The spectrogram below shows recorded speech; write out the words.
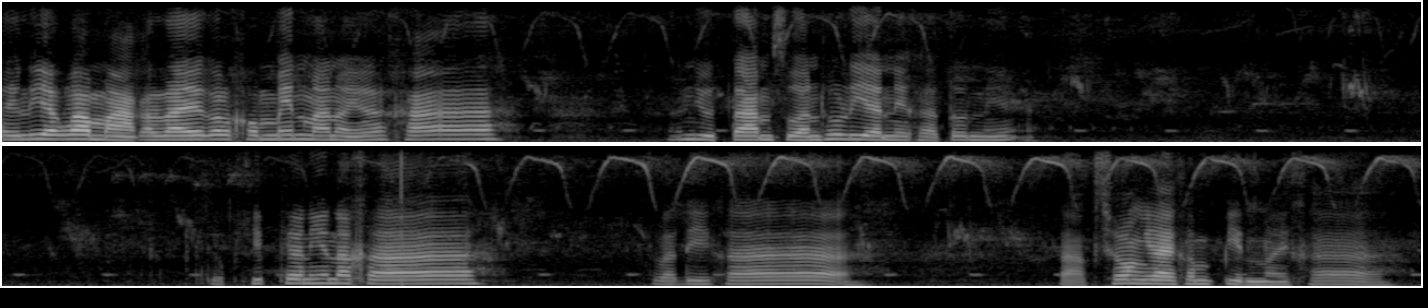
รเรียกว่าหมากอะไรก็คอมเมนต์มาหน่อยนะคะมันอยู่ตามสวนทุเรียนนี่ค่ะต้นนี้จบคลิปแค่นี้นะคะ สวัสดีค่ะ ฝากช่องยายคำปิ่นหน่อยค่ะ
